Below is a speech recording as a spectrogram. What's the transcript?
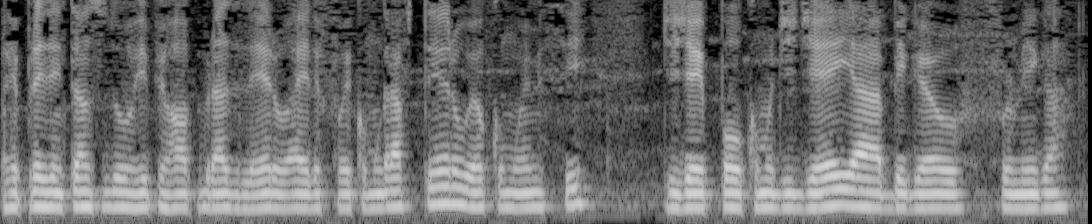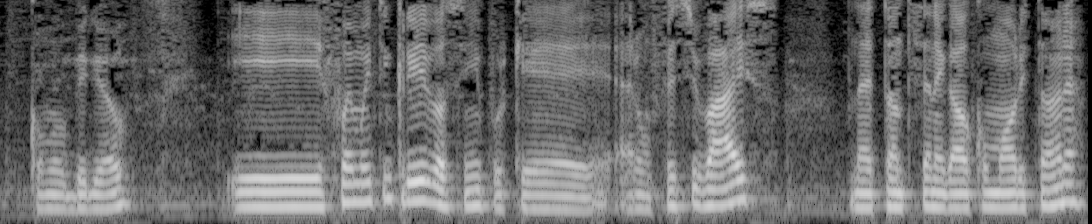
representantes do hip hop brasileiro. Aí ele foi como grafiteiro, eu como MC, DJ Paul como DJ e a Big Girl Formiga como Big Girl. E foi muito incrível, assim, porque eram festivais, né, tanto Senegal como Mauritânia.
